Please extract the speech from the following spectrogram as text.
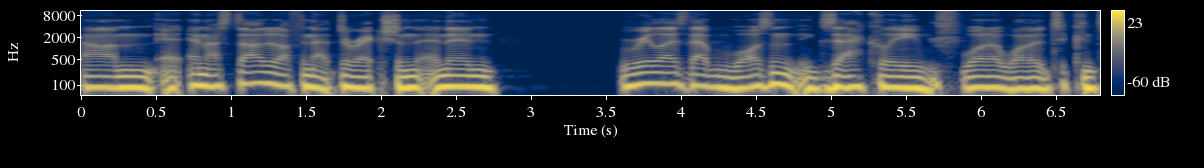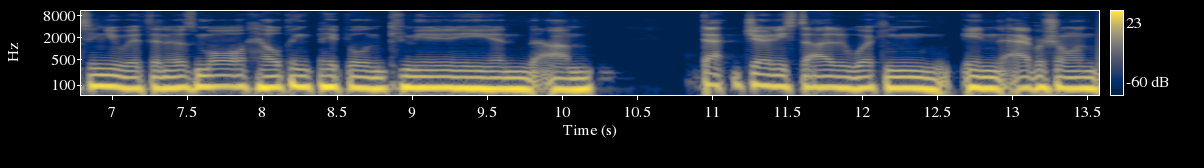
um and, and i started off in that direction and then realized that wasn't exactly what i wanted to continue with and it was more helping people in community and um that journey started working in Aboriginal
